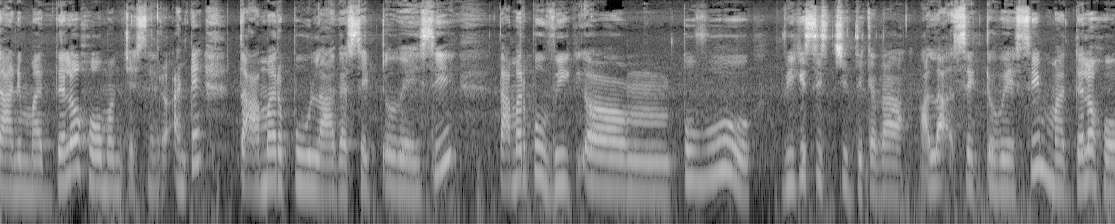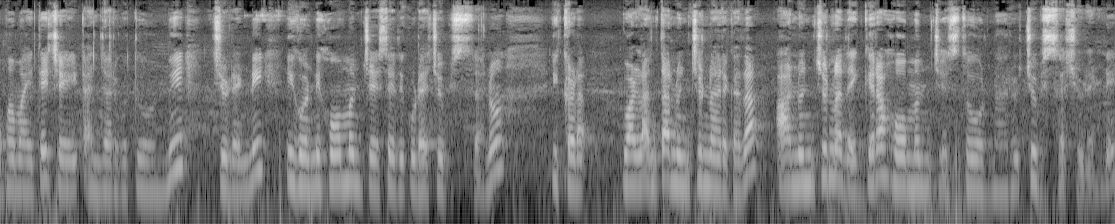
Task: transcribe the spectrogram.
దాని మధ్యలో హోమం చేశారు. అంటే తామర పువ్వు లాగా సెట్ వేసి తామర పువ్వు వీ పువ్వు వికసిచ్చింది కదా అలా సెట్ వేసి మధ్యలో హోమం అయితే చేయటం జరుగుతుంది. చూడండి ఇగోండి హోమం చేసేది కూడా చూపిస్తాను. ఇక్కడ వాళ్ళంతా నుంచున్నారు కదా ఆ నుంచున్న దగ్గర హోమం చేస్తూ ఉన్నారు. చూపిస్తా చూడండి.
